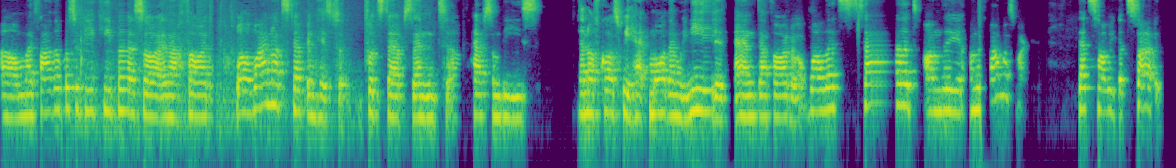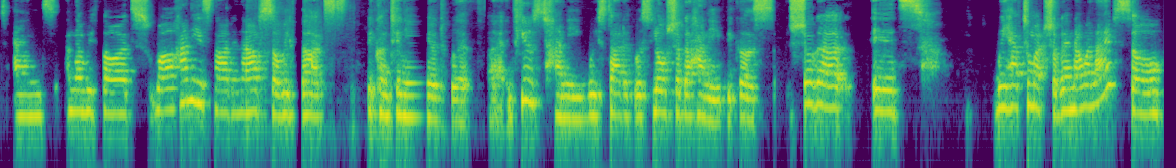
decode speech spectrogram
Um, my father was a beekeeper, so and I thought, well, why not step in his footsteps and uh, have some bees? Then, of course, we had more than we needed, and I thought, oh, well, let's sell it on the on the farmers market that's how we got started. And and then we thought, well, honey is not enough, so we thought we continued with uh, infused honey. We started with low sugar honey because sugar it's we have too much sugar in our lives, so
